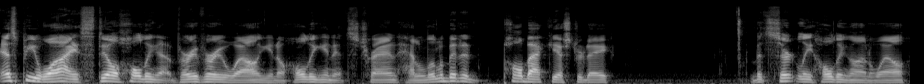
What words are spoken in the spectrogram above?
SPY is still holding up very, very well, you know, holding in its trend. Had a little bit of pullback yesterday, but certainly holding on well,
